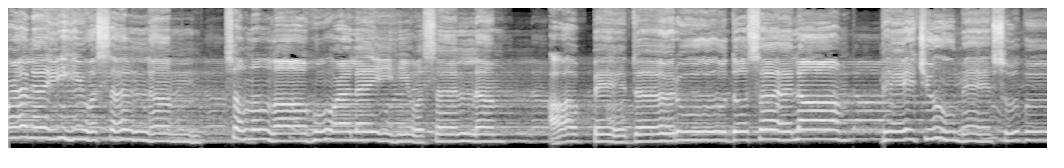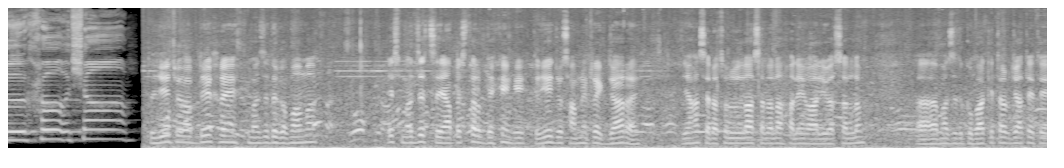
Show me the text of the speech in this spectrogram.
अलैहि वसल्लम, सल्लल्लाहु अलैहि वसल्लम। आप पे दरूद सलाम, भेजू मैं सुबह शाम। तो ये जो आप देख रहे हैं मस्जिद गमामा इस मस्जिद से आप इस तरफ़ देखेंगे तो ये जो सामने ट्रैक जा रहा है, यहाँ से रसूलुल्लाह सल्लल्लाहु अलैहि वसल्लम मस्जिद कुबा की तरफ़ जाते थे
